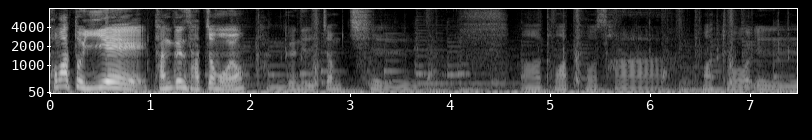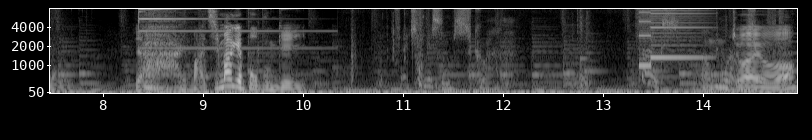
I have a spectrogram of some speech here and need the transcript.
토마토 2에 당근 4.5요? 당근 1.7 어, 토마토 4 토마토 1 야, 이 마지막에 뽑은 게 음, 좋아요.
